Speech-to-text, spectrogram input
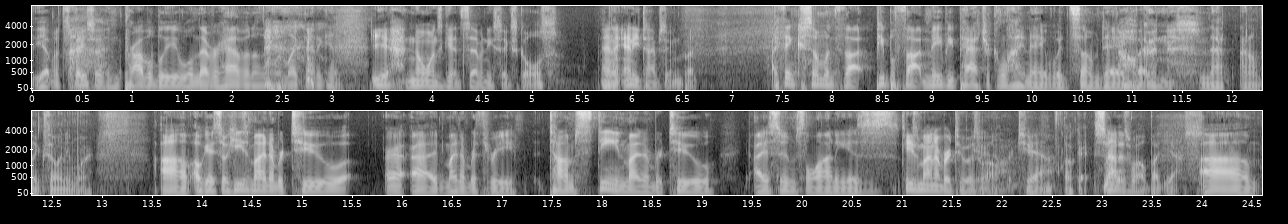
Yep. Let's face it. and probably will never have another one like that again. Yeah, no one's getting 76 goals and anytime soon, but I think someone thought people thought maybe Patrik Laine would someday. Oh, but goodness. that I don't think so anymore. Um, okay, so he's my number two, or uh, my number three. Tom Steen, my number two. I assume Selanne is He's my number two as well. number two. Yeah. okay. So Not as well, but yes. Um,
